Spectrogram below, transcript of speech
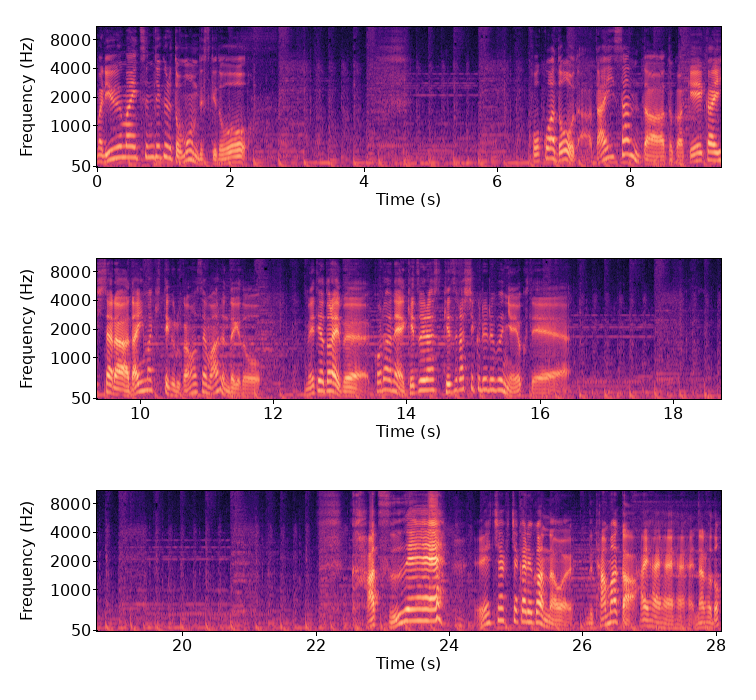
まあ、竜舞積んでくると思うんですけど、ここはどうだ？大サンダーとか警戒したら大魔切ってくる可能性もあるんだけど、メテオドライブ、これはね、削ら、削らしてくれる分には良くて、勝つえめちゃくちゃ火力あんな、おい。で、弾か。はいはいはいはいはい。なるほど。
